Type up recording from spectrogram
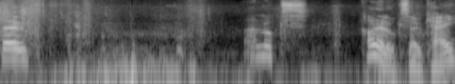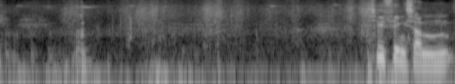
So that looks kind of looks okay. Two things I'm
